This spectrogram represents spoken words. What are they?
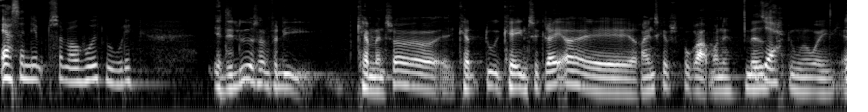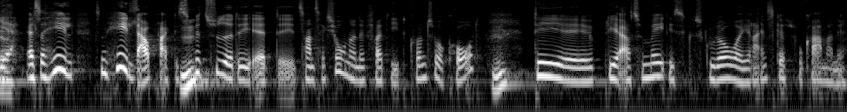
er så nemt som overhovedet muligt. Ja, det lyder sådan, fordi kan man så kan du kan integrere øh, regnskabsprogrammerne med ja. Lunaway? Ja. ja, altså helt sådan helt lavpraktisk mm. betyder det at øh, transaktionerne fra dit konto og kort, mm. det øh, bliver automatisk skudt over i regnskabsprogrammerne,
